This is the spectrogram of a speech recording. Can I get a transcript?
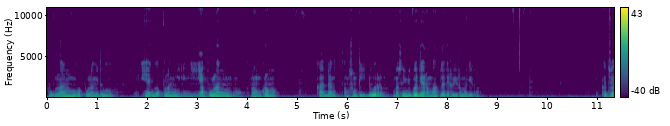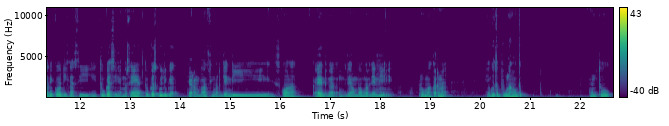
pulang gue pulang itu ya gue pulang ya pulang nongkrong kadang langsung tidur maksudnya juga jarang banget belajar di rumah gitu. Kecuali kalau dikasih tugas ya maksudnya tugas gue juga jarang banget sih ngerjain di sekolah eh jarang banget ngerjain di rumah karena ya gue tuh pulang untuk untuk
